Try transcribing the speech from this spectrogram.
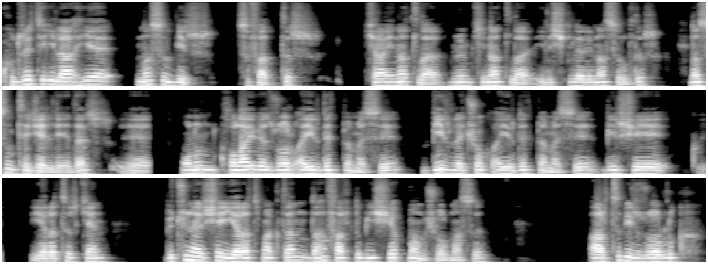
kudreti ilahiye nasıl bir sıfattır? Kainatla, mümkinatla ilişkileri nasıldır? Nasıl tecelli eder? Ee, onun kolay ve zor ayırt etmemesi, birle çok ayırt etmemesi, bir şeyi yaratırken bütün her şeyi yaratmaktan daha farklı bir iş yapmamış olması, artı bir zorluk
